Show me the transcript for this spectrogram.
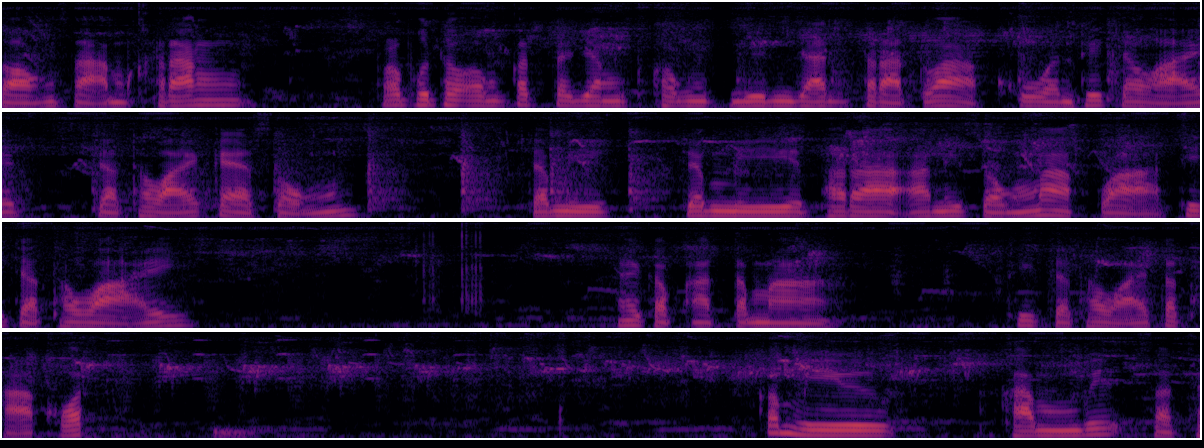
สองสามครั้ง พระพุทธองค์ก็จะยังคงยืนยันตรัสว่าควรที่จะถวายจะถวายแก่สงฆ์จะมีจะมีพระราอานิสงส์มากกว่าที่จะถวาย ให้กับอาตมาที่จะถวายตถาคต ก็มีคำวิสัช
